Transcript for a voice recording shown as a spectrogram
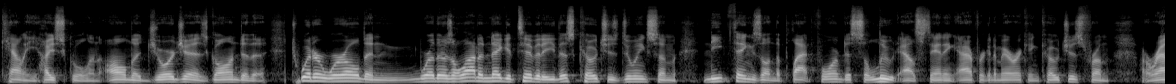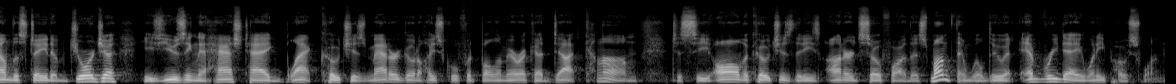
County High School in Alma, Georgia, has gone to the Twitter world, and where there's a lot of negativity, this coach is doing some neat things on the platform to salute outstanding African American coaches from around the state of Georgia. He's using the hashtag Black Coaches Matter. Go to highschoolfootballamerica.com to see all the coaches that he's honored so far this month, and we'll do it every day when he posts one.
